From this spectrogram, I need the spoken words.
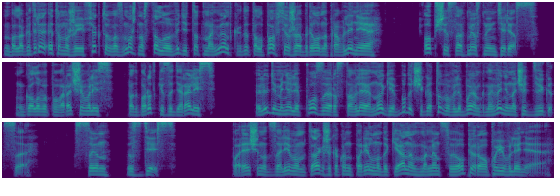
Благодаря этому же эффекту возможно стало увидеть тот момент, когда толпа все же обрела направление, общий совместный интерес. Головы поворачивались, подбородки задирались. Люди меняли позы, расставляя ноги, будучи готовы в любое мгновение начать двигаться. Сын здесь. Парящий над заливом так же, как он парил над океаном в момент своего первого появления.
